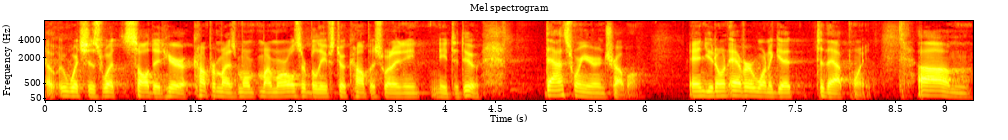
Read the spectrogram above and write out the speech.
which is what Saul did here. Compromise my morals or beliefs to accomplish what I need, need to do. That's when you're in trouble, and you don't ever want to get to that point. Um,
